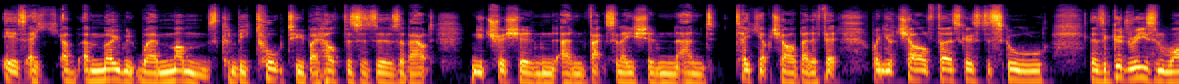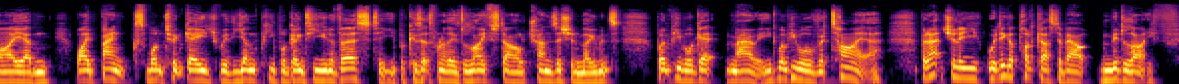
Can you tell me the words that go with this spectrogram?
is a, a, a, moment where mums can be talked to by health visitors about nutrition and vaccination and taking up child benefit when your child first goes to school. There's a good reason why um, why banks want to engage with young people going to university because that's one of those lifestyle transition moments when people get married, when people retire. But actually, we're doing a podcast about midlife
